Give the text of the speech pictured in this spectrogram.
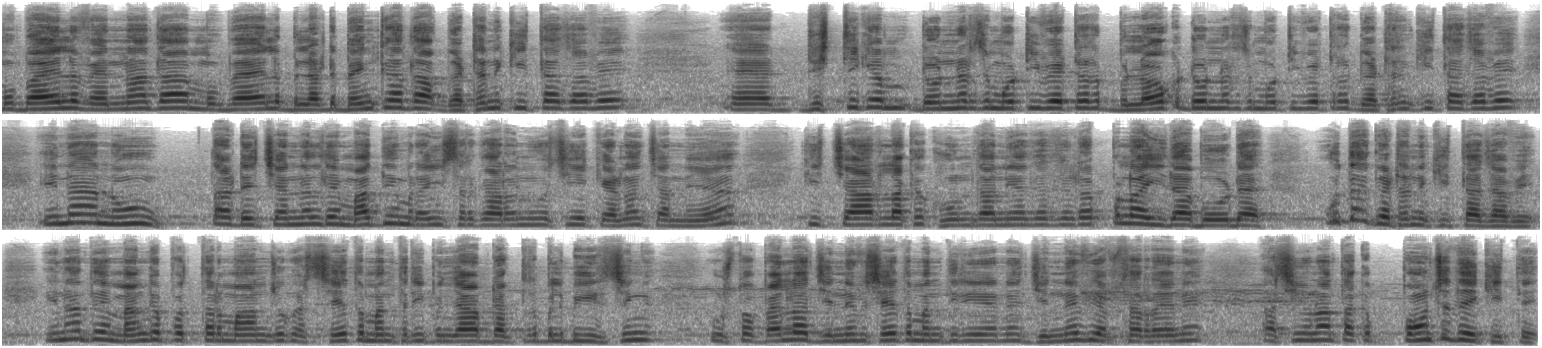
ਮੋਬਾਈਲ ਵੈਨਾਂ ਦਾ, ਮੋਬਾਈਲ ਬਲੱਡ ਬੈਂਕਾਂ ਦਾ ਗਠਨ ਕੀਤਾ ਜਾਵੇ। District donors motivator block donors motivator ਗਠਨ ਕੀਤਾ ਜਾਵੇ। ਇਹਨਾਂ ਨੂੰ ਤੁਹਾਡੇ ਚੈਨਲ ਦੇ ਮਾਧਿਅਮ ਰਾਹੀਂ ਸਰਕਾਰਾਂ ਨੂੰ ਅਸੀਂ ਇਹ ਕਹਿਣਾ ਚਾਹੁੰਦੇ ਹਾਂ ਕਿ 4 ਲੱਖ ਖੂਨਦਾਨੀਆਂ ਦਾ ਜਿਹੜਾ ਭਲਾਈ ਦਾ ਬੋਰਡ ਹੈ, ਉਹਦਾ ਗਠਨ ਕੀਤਾ ਜਾਵੇ। ਇਹਨਾਂ ਦੇ ਮੰਗ ਪੱਤਰ ਮਾਨਯੋਗ ਸਿਹਤ ਮੰਤਰੀ ਪੰਜਾਬ ਡਾਕਟਰ ਬਲਬੀਰ ਸਿੰਘ, ਉਸ ਤੋਂ ਪਹਿਲਾਂ ਜਿੰਨੇ ਵੀ ਸਿਹਤ ਮੰਤਰੀ ਰਹੇ ਨੇ, ਜਿੰਨੇ ਵੀ ਅਫਸਰ ਰਹੇ ਨੇ, ਅਸੀਂ ਉਹਨਾਂ ਤੱਕ ਪਹੁੰਚਦੇ ਕੀਤੇ।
